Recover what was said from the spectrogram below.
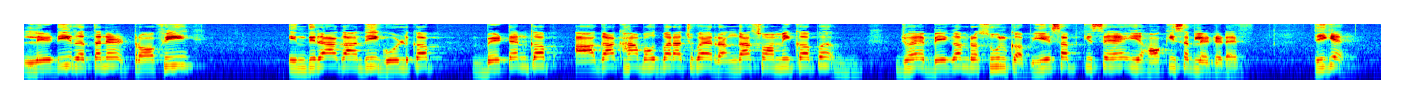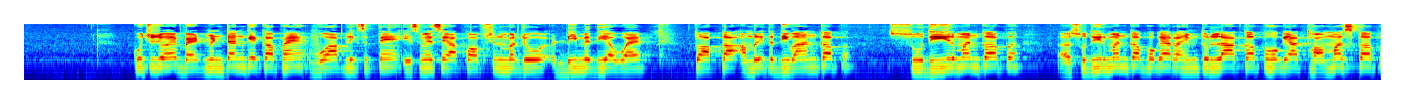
lady Ratan trophy, Indira Gandhi gold cup Beighton cup, Aga Khan बहुत बार आ चुका है, रंगा स्वामी कप, जो है, बेगम रसूल कप, ये सब किससे है? ये हॉकी से रिलेटेड है। ठीक है? कुछ जो है, बैडमिंटन के कप हैं, वो आप लिख सकते हैं। इसमें से आपका ऑप्शन नंबर जो डी में दिया हुआ है तो आपका Amrit Diwan cup, Sudirman cup Sudirman cup हो गया रहीमतुल्ला कप हो गया, थॉमस कप,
